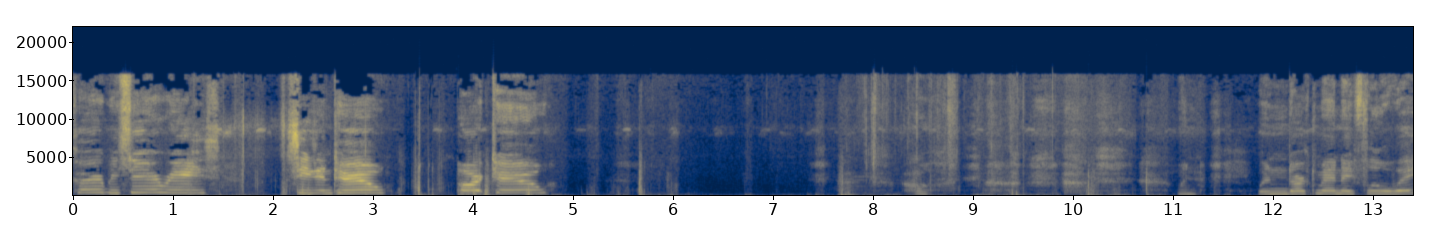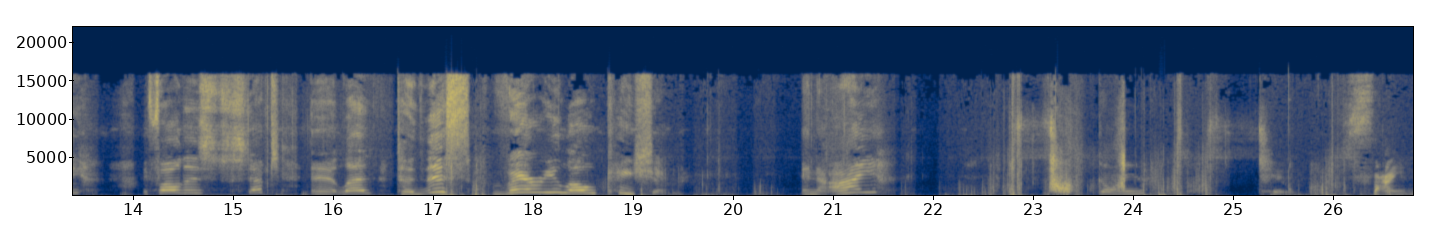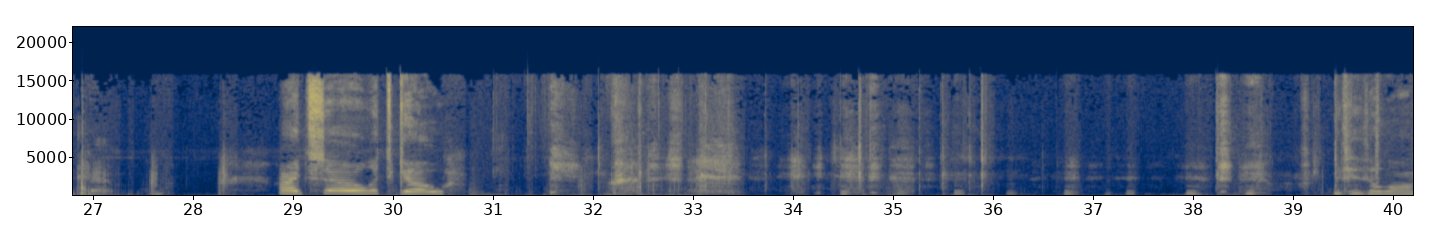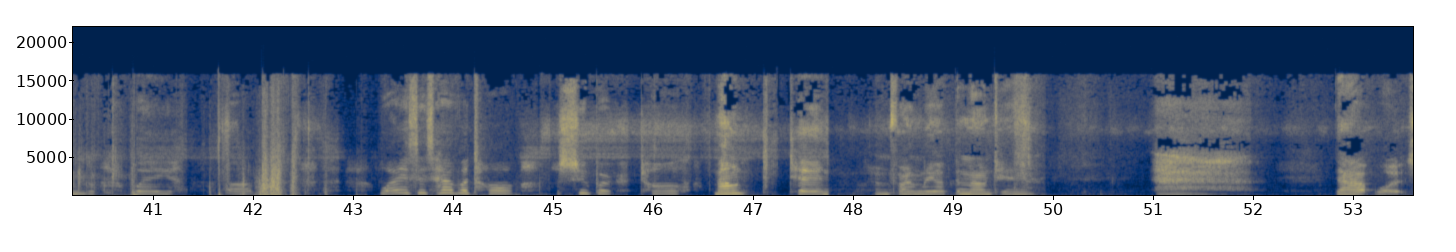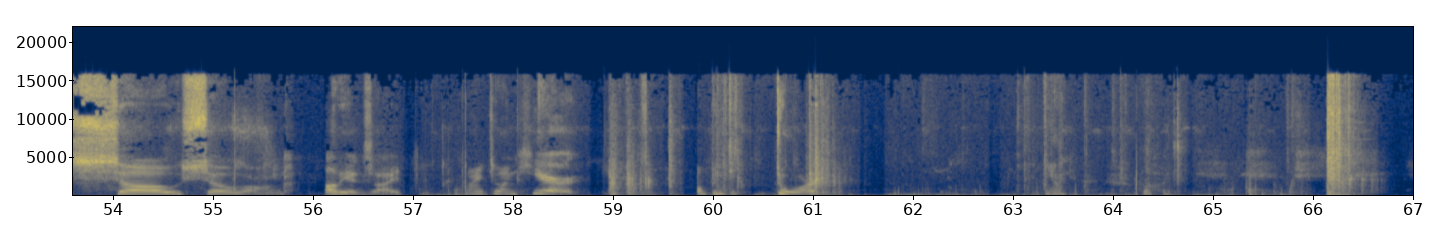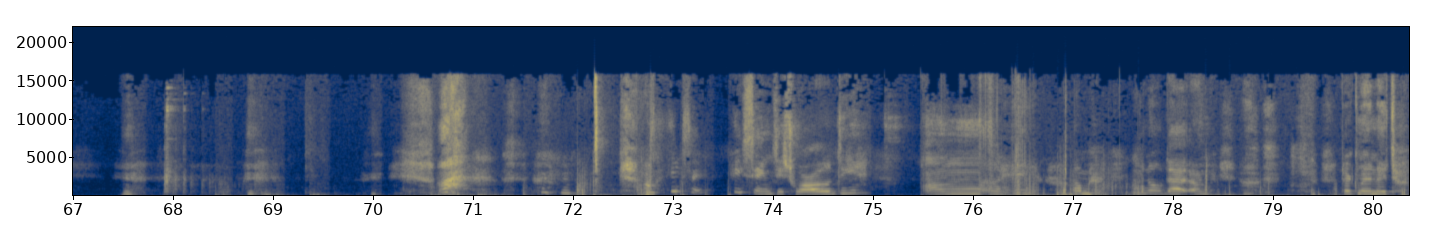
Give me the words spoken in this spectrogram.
Kirby series, season two, part two. Oh. When when Dark Knight flew away, I followed his steps and it led to this very location. And I going to find him. Alright, so let's go. This is a long way up. Why does this have a tall, a super tall mountain? I'm finally up the mountain. That was so, so long. I'll be inside. Alright, so I'm here. Open the door. And, well, oh, hey. Hey, Sandy Swallowdy. Um, uh, hey, um, you know that, um, Dark Man, I, t-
